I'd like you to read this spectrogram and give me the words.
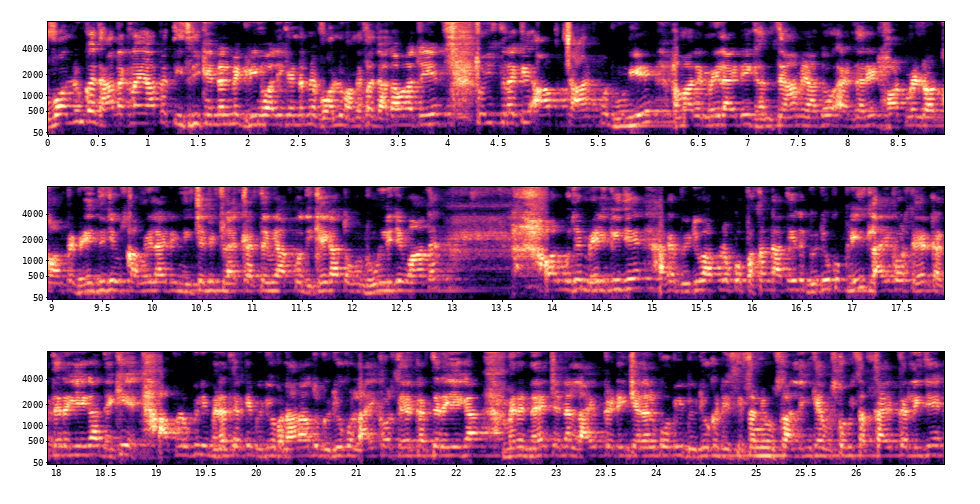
वॉल्यूम का ध्यान रखना यहाँ पे। तीसरी कैंडल में ग्रीन वाली कैंडल में वॉल्यूम हमेशा ज़्यादा होना चाहिए। तो इस तरह के आप चार्ट को ढूंढिए। हमारे mail ID Ghanshyam Yadav at the rate Hotmail dot com पे भेज दीजिए। उसका मेल आईडी नीचे भी फ्लैग करते हुए आपको दिखेगा तो वो ढूंढ लीजिए वहाँ से। और मुझे मेल कीजिए। अगर वीडियो आप लोग को पसंद आती है तो वीडियो को प्लीज़ लाइक और शेयर करते रहिएगा। देखिए, आप लोगों के लिए मेहनत करके वीडियो बना रहा हूँ तो वीडियो को लाइक और शेयर करते रहिएगा। मेरे नए चैनल लाइव ट्रेडिंग चैनल को भी वीडियो के डिस्क्रिप्शन में उसका लिंक है, उसको भी सब्सक्राइब कर लीजिए।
